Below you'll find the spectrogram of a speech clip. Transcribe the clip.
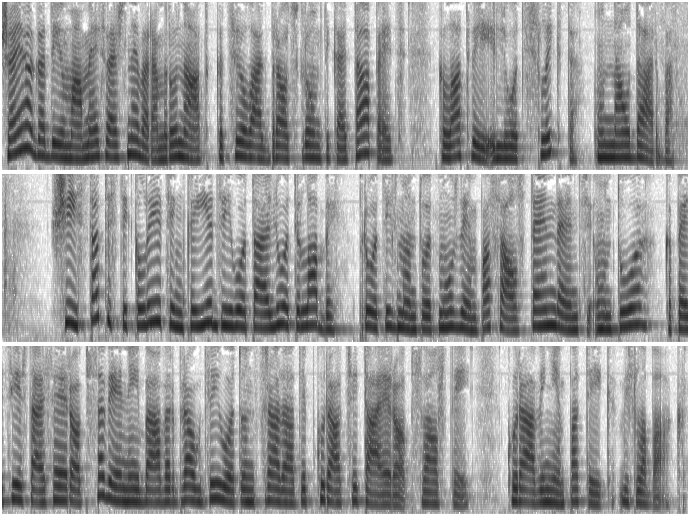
Šajā gadījumā mēs vairs nevaram runāt, ka cilvēki brauc prom tikai tāpēc, ka Latvija ir ļoti slikta un nav darba. Šī statistika liecina, ka iedzīvotāji ļoti labi prot izmantot mūsdienu pasaules tendenci un to, ka pēc iestājas Eiropas Savienībā var braukt dzīvot un strādāt jebkurā citā Eiropas valstī, kurā viņiem patīk vislabāk.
